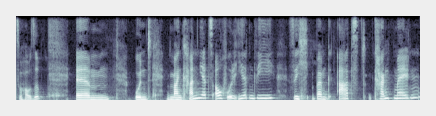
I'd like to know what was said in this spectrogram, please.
zu Hause. Ähm, und man kann jetzt auch wohl irgendwie sich beim Arzt krank melden.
